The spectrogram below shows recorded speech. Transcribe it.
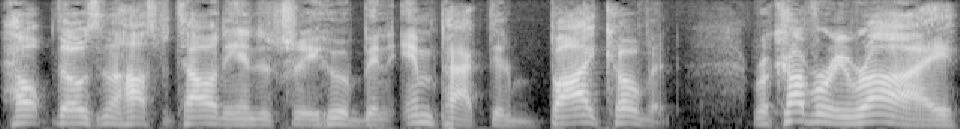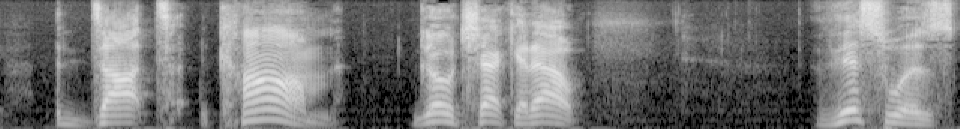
help those in the hospitality industry who have been impacted by COVID. RecoveryRye.com. Go check it out. This was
